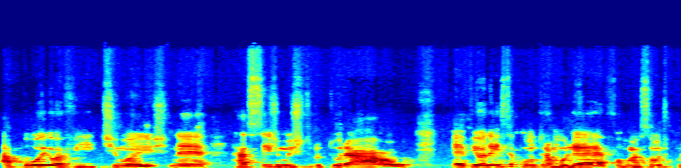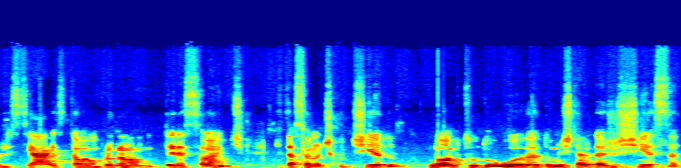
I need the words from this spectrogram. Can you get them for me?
apoio a vítimas, né? racismo estrutural, é, violência contra a mulher, formação de policiais. Então, é um programa muito interessante que está sendo discutido no âmbito do, do Ministério da Justiça.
